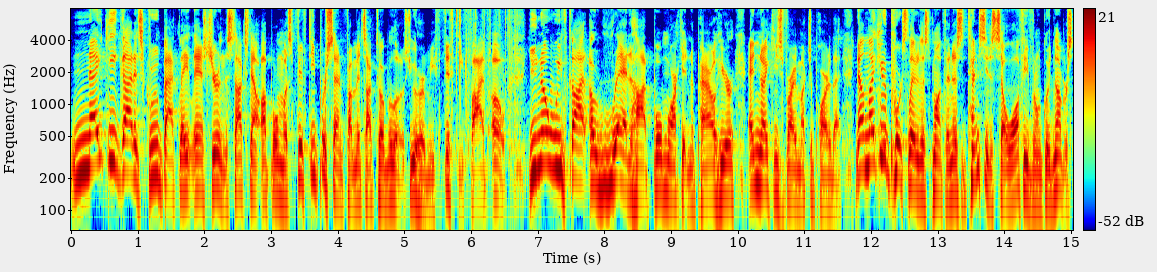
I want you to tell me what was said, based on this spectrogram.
Nike got its groove back late last year, and the stock's now up almost 50% from its October lows. You heard me, 55.0. You know we've got a red hot bull market in apparel here, and Nike's very much a part of that. Now, Nike reports later this month, and as a tendency to sell off even on good numbers.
